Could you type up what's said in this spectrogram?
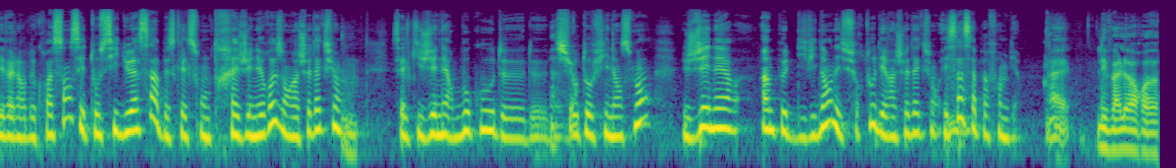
des valeurs de croissance est aussi due à ça, parce qu'elles sont très généreuses en rachat d'actions. Mm. Celles qui génèrent beaucoup de, de, d'autofinancement génèrent un peu de dividendes et surtout des rachats d'actions. Et ça, mm. ça performe bien. Les valeurs euh,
